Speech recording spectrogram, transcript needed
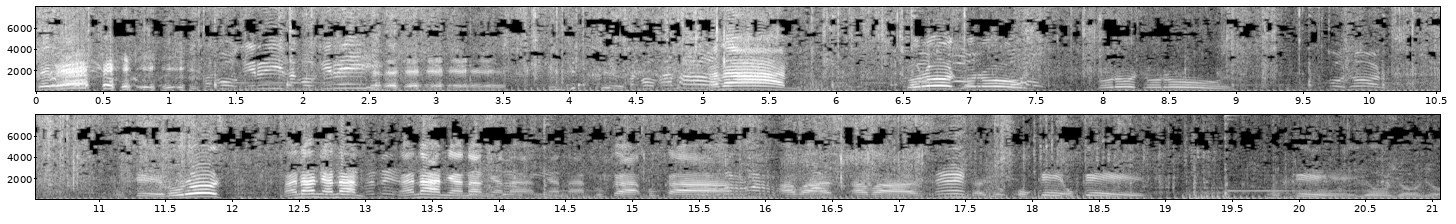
Kiri. Tekuk kiri, tekuk kiri. Tekuk kanan. Kanan. Lurus, lurus. Lurus, lurus. Oke, lurus. Kanan, kanan. Kanan, kanan, kanan, kanan. Buka, buka. Awas, awas. Ayo, oke, oke. Oke, yo, yo, yo.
